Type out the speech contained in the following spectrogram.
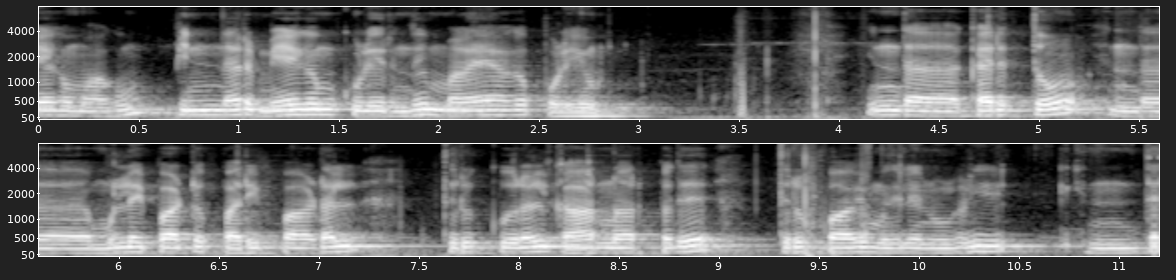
மேகமாகும். பின்னர் மேகம் குளிர்ந்து மழையாக பொழியும். இந்த கருத்தும் இந்த முல்லைப்பாட்டு பரிப்பாடல் திருக்குறள் கார்நாற்பது திருப்பாவை முதலிய நூல்களில் இந்த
